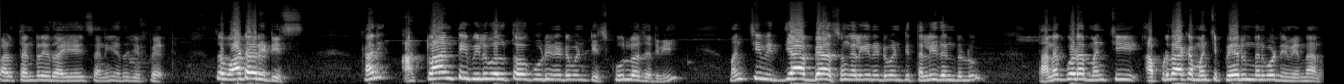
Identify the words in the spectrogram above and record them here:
వాళ్ళ తండ్రి ఏదో ఐఏఎస్ అని ఏదో చెప్పారు. సో వాట్ ఎవర్ ఇట్ ఈస్ కానీ అట్లాంటి విలువలతో కూడినటువంటి స్కూల్లో చదివి మంచి విద్యాభ్యాసం కలిగినటువంటి తల్లిదండ్రులు తనకు కూడా మంచి అప్పుడు దాకా మంచి పేరుందని కూడా నేను విన్నాను.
